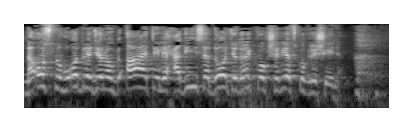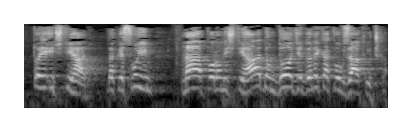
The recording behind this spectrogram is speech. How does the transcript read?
na osnovu određenog ajeta ili hadisa dođe do nekog šerijatskog rješenja. To je ičtihad. Dakle, svojim naporom ičtihadom dođe do nekakvog zaključka.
